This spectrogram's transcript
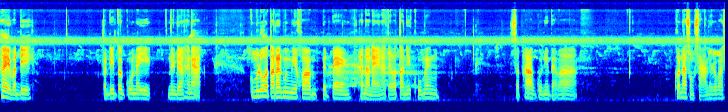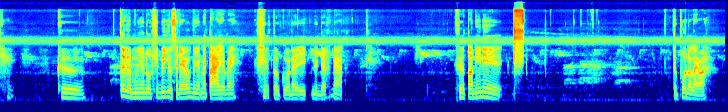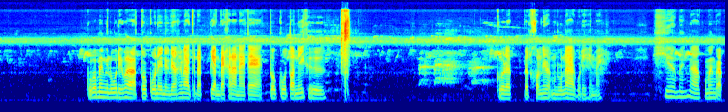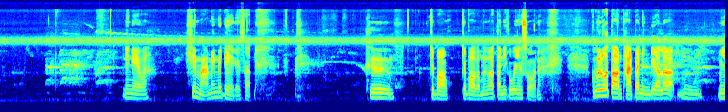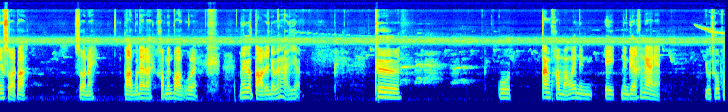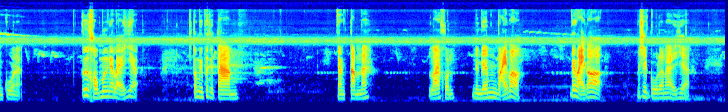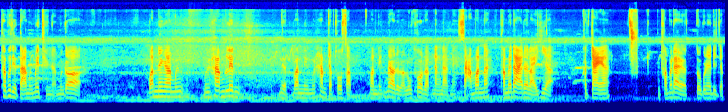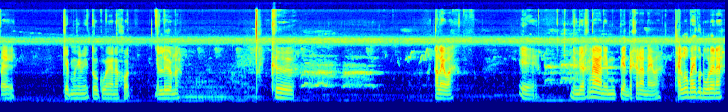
เฮ้ยหวันดีหวันดีตัวกูในอีกหนึ่งเดือนข้างหน้า กูไม่รู้ว่าตอนนั้นมึงมีความเปลี่ยนแปลงขนาดไหนนะ แต่ว่าตอนนี้กูแม่ง สภาพกูนี่แบบว่าคนน่าสงสารเลยก็ว่าใช่ คือ ถ้าเกิดมึงยังดูคลิปนี้อยู่แสดงว่ามึงยังไม่ตายใช่ไหม ตัวกูในอีกหนึ่งเดือนข้างหน้า คือตอนนี้นี่ จะพูดอะไรวะ กูก็ไม่รู้ดิว่าตัวกูในหนึ่งเดือนข้างหน้าจะแบบเปลี่ยนไปขนาดไหนแต่ ตัวกูตอนนี้คือ กูเลยเป็นคนที่แบบมึงดูหน้ากูดิเห็นไหมเชี่ยแม่งหน้ากูแม่งแบบ ยังไงวะเชี่ยหมาแม่งไม่เด็กไอ้สัตว์คือจะบอกจะบอกกับมึงว่าตอนนี้กูก็ยังโสดนะกูไม่รู้ว่าตอนผ่านไปหนึ่งเดือนแล้วมึงมึงยังโสดป่ะโสดไหม ตอบกูได้นะคอมเมนต์บอกกูเลย ไม่ก็ตอบอย่างเดียวก็ถ่ายเฮียคือ กูตั้งความหวังไว้หนึ่งอีกหนึ่งเดือนข้างหน้าเนี่ย YouTube ของกูน่ะก็คือของมึงนั่นแหละเฮียต้องมีผู้ติดตาม อย่างต่ำนะร้อยคนหนึ่งเดือนมึงไหวเปล่าไม่ไหวก็ ไม่ใช่กูแล้วนะไอ้เหี้ยถ้าผู้ติดตามมึงไม่ถึงอะมึงก็ วันหนึ่งอะมึงมึงห้ามเล่นเน็ตวันหนึ่งมึงห้ามจับโทรศัพท์ วันหนึ่งไม่เอาดีกว่าลงโทษแบบหนักๆเนี่ยสามวันนะทำไม่ได้ด้วยหลายเหี้ยเข้าใจอะทำไม่ได้เดี๋ยวตัวกูเนี่ยดิจะไป เก็บมึงในตัวกูในอนาคตอย่าลืมนะ คือ อะไรวะ เอหนึ่งเดือนข้างหน้าเนี่ยมึงเปลี่ยนไปขนาดไหนวะถ่ายรูปให้กูดูเลยนะ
